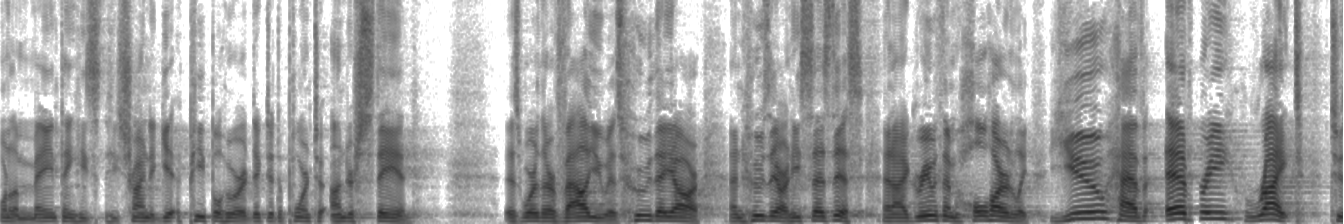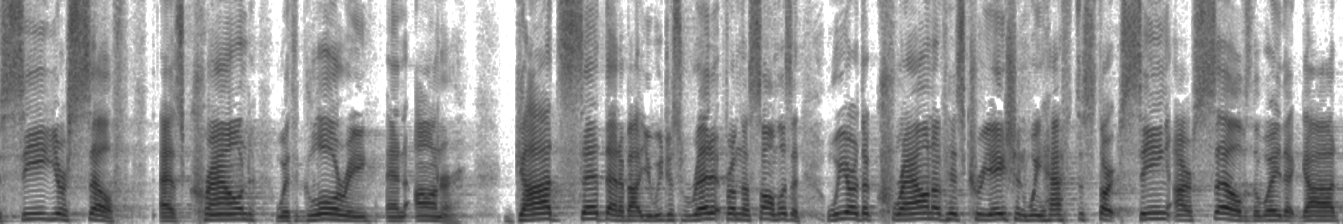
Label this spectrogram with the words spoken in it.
one of the main things he's, he's trying to get people who are addicted to porn to understand is where their value is, who they are, and whose they are. And he says this, and I agree with him wholeheartedly You have every right to see yourself as crowned with glory and honor. God said that about you. We just read it from the psalm. Listen, we are the crown of his creation. We have to start seeing ourselves the way that God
